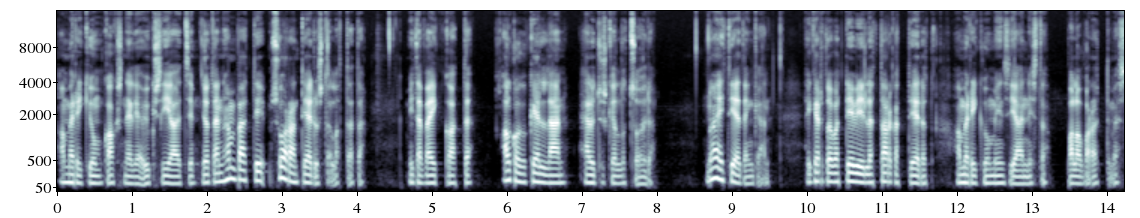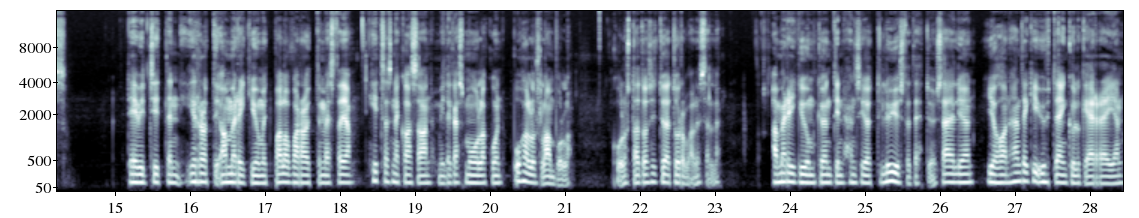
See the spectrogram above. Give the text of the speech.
Americium 241 sijaitsi, joten hän päätti suoraan tiedustella tätä. Mitä veikkaatte? Alkoiko kellään hälytyskellot soida? No ei tietenkään. He kertoivat Davidille tarkat tiedot Americiumin sijainnista palovaroittimessa. David sitten irrotti Americiumit palovaroittimesta ja hitsasi ne kasaan millekäs muulla kuin puhalluslampulla. Kuulostaa tosi työturvalliselle. Americium-köntin hän sijoitti lyijystä tehtyyn säiliöön, johon hän teki yhteen kylkeen reijän,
